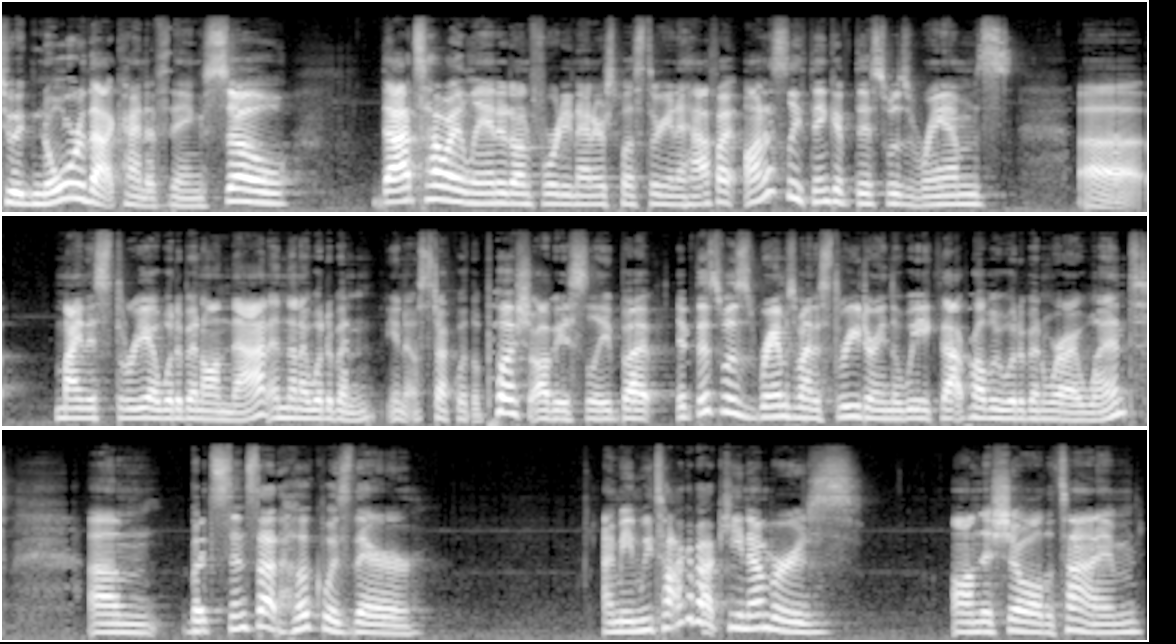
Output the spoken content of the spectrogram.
to ignore that kind of thing. So that's how I landed on 49ers plus three and a half. I honestly think if this was Rams, uh, minus three, I would have been on that. And then I would have been, you know, stuck with a push, obviously. But if this was Rams minus three during the week, that probably would have been where I went. Um, but since that hook was there, I mean, we talk about key numbers on this show all the time.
